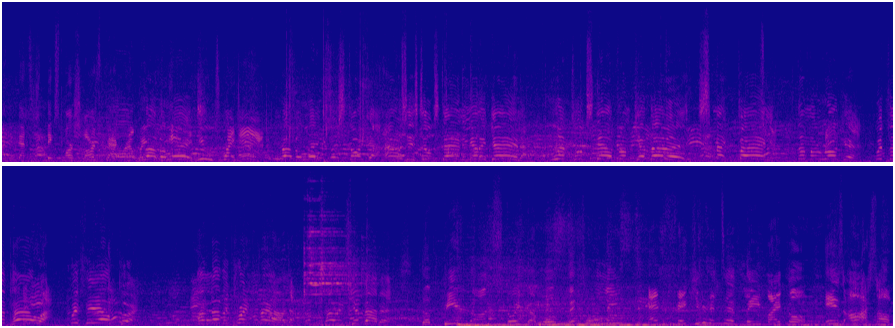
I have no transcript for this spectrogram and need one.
I think that's his mixed martial arts background. Rubber legs. Huge right hand. Rubber legs for Stoica. How is he still standing? Snare from Khbabez. Smack bang. The Moroccan with the power, with the output. Another great round from Khbabez. The beard on Stoica, both literally and figuratively, Michael, is awesome.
